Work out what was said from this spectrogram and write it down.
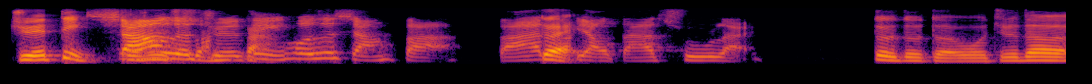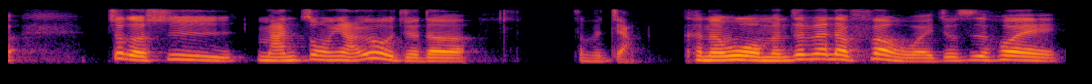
决定想要的决定或是想法，把它对表达出来。对对对，我觉得这个是蛮重要，因为我觉得怎么讲，可能我们这边的氛围就是会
